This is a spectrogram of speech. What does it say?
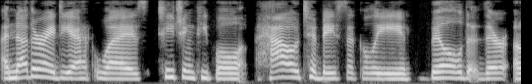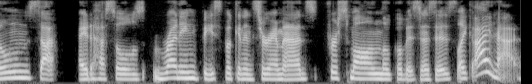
Another idea was teaching people how to basically build their own side hustles running Facebook and Instagram ads for small and local businesses like I had.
